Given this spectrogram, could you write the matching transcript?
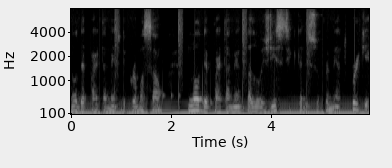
no departamento de promoção, no departamento da logística de suprimento. Por quê?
